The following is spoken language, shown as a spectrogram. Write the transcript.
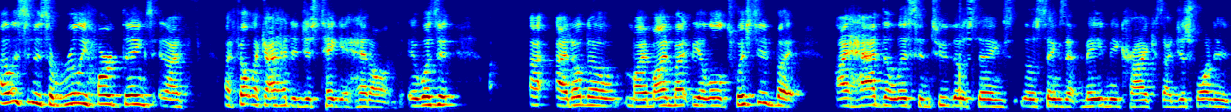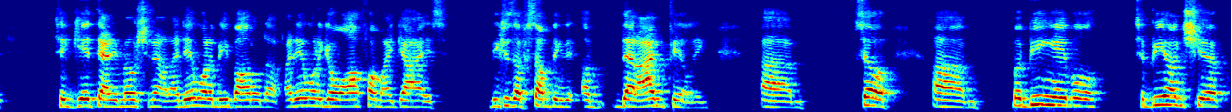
I listened to some really hard things, and I I felt like I had to just take it head on. It wasn't I, I don't know, my mind might be a little twisted, but I had to listen to those things, those things that made me cry because I just wanted to get that emotion out. I didn't want to be bottled up. I didn't want to go off on my guys because of something that, of, that I'm feeling. Um, so, um, but being able to be on ship,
